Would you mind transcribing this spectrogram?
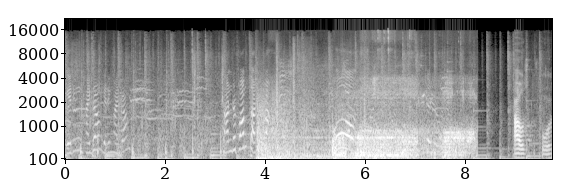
Getting high ground, getting high ground. Thunder pump, thunder pump. Oh! house before.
